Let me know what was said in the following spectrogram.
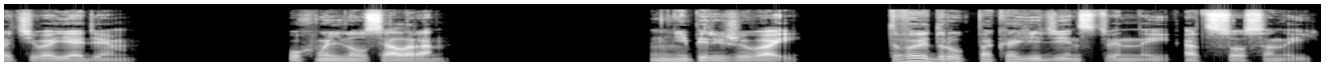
противоядием. Ухмыльнулся Алран. «Не переживай. Твой друг пока единственный, отсосанный.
